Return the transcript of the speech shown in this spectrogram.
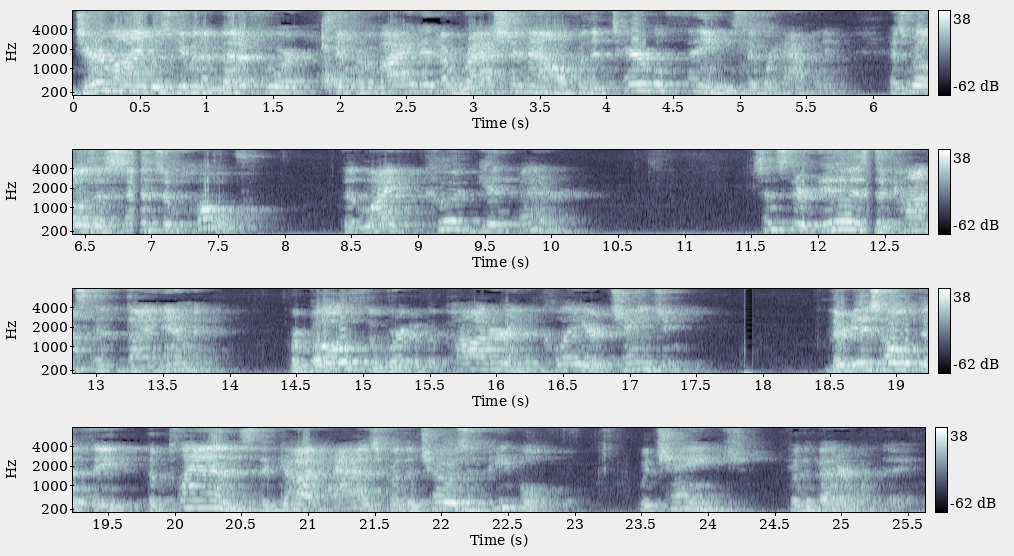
Jeremiah was given a metaphor that provided a rationale for the terrible things that were happening, as well as a sense of hope that life could get better. Since there is a constant dynamic for both the work of the potter and the clay are changing. There is hope that the, the plans that God has for the chosen people would change for the better one day.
